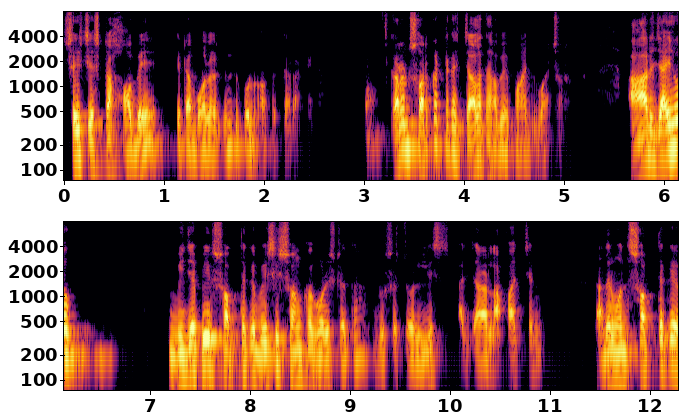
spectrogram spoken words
সেই চেষ্টা হবে, এটা বলার কিন্তু কোনো অপেক্ষা রাখে না। কারণ সরকারটাকে চালাতে হবে পাঁচ বছর। আর যাই হোক, বিজেপির সব থেকে বেশি সংখ্যাগরিষ্ঠতা দুশো চল্লিশ, আর যারা লাফাচ্ছেন, তাদের মধ্যে সব থেকে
